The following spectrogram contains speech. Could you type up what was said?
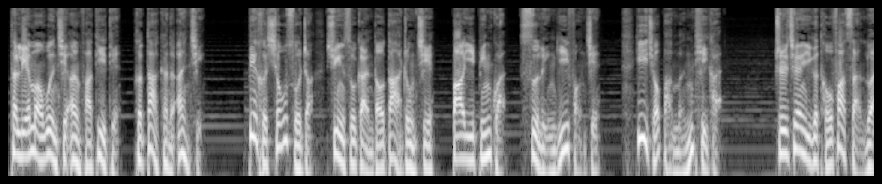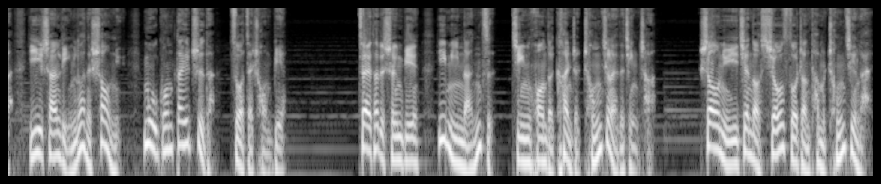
他连忙问清案发地点和大概的案情，便和肖所长迅速赶到大众街八一宾馆四零一房间，一脚把门踢开，只见一个头发散乱、衣衫凌乱的少女，目光呆滞的坐在床边，在她的身边，一名男子惊慌的看着冲进来的警察，少女一见到肖所长他们冲进来，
